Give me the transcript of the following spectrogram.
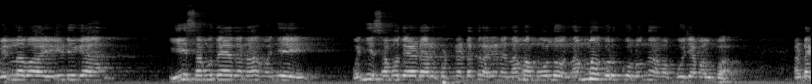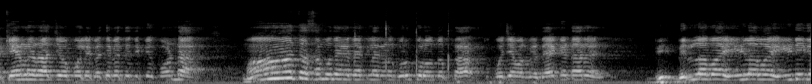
ಬಿಲ್ಲವ, ಈಡಿಗ, ಈ ಸಮುದಾಯದ ಒಂಜಿ ಒಂಜಿ ಸಮುದಾಯದ ಪುಟ್ಟಿನಟ್ಟ ಅಲ್ಲಿನ ನಮ್ಮ ಮೂಲು, ನಮ್ಮ ಗುರುಕುಲು ನಮ್ಮ ಪೂಜೆ ಮಲ್ಪ. ಅಂಡ ಕೇರಳ ರಾಜ್ಯ ಪೋಲಿ ಬೆತ್ತೆ ಬೆತ್ತೆ ದಿಕ್ಕು ಮಾತ ಸಮುದಾಯದ ಗುರುಕುಲ ಒಂದು ಪೂಜೆ ಮಾಡಬೇಕು. ಯಾಕೆಂದ್ರೆ ಬಿಲ್ಲವ, ಈಳವ, ಈಡಿಗ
